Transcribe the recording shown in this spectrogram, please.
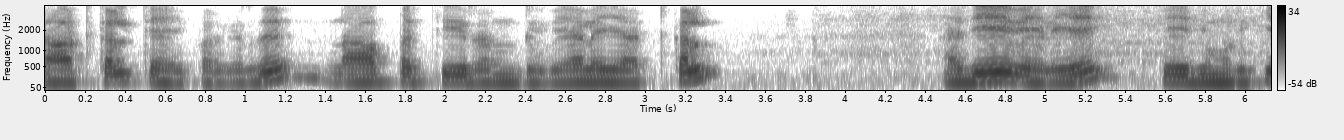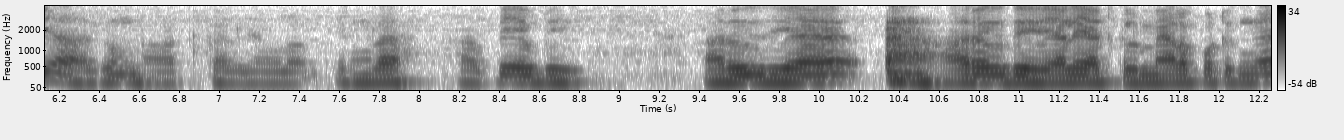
நாட்கள் தேவைப்படுகிறது. நாற்பத்தி ரெண்டு வேலையாட்கள் அதே வேலையை செய்து முடிக்க ஆகும் நாட்கள் எவ்வளோ சரிங்களா? அப்படியே இப்படி அறுபது வே அறுபது வேலையாட்கள் மேலே போட்டுங்க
